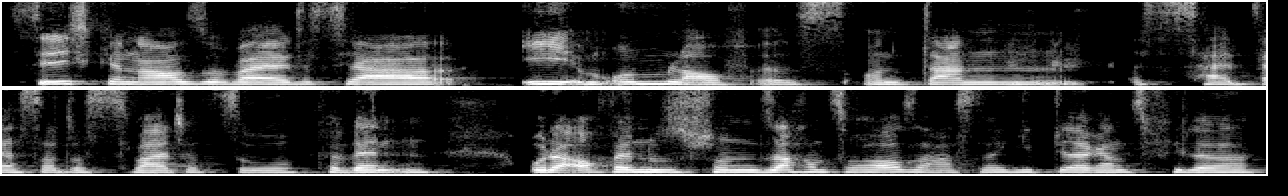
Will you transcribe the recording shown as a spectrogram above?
Sehe ich genauso, weil das ja eh im Umlauf ist und dann mhm. ist es halt besser, das weiter zu verwenden. Oder auch wenn du schon Sachen zu Hause hast, ne, gibt ja ganz viele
